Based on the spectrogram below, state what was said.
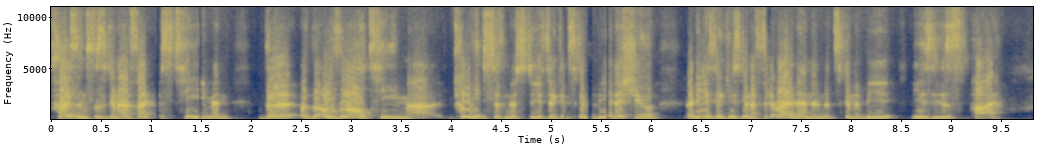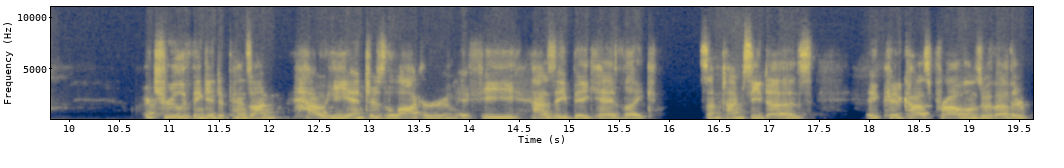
presence is going to affect this team and the the overall team uh, cohesiveness? Do you think it's going to be an issue, or do you think he's going to fit right in and it's going to be easy as pie? I truly think it depends on how he enters the locker room. If he has a big head, like sometimes he does, it could cause problems with other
